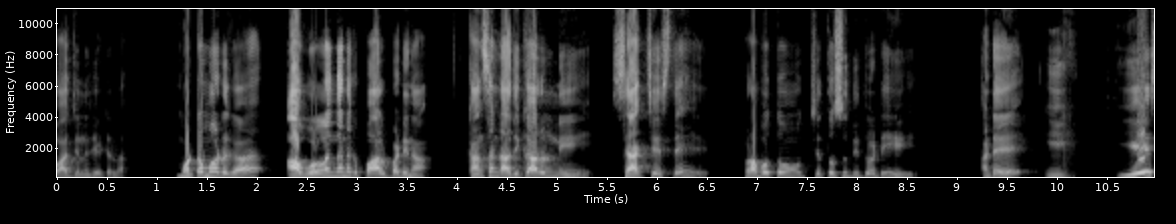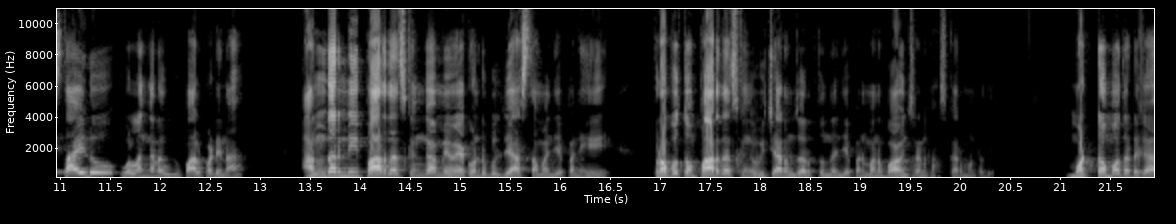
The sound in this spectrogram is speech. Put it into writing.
బాధ్యత చేయటలా? మొట్టమొదటిగా ఆ ఉల్లంఘనకు పాల్పడిన కన్సర్న్ అధికారుల్ని శాక్ చేస్తే ప్రభుత్వం చిత్తశుద్ధితోటి అంటే ఈ ఏ స్థాయిలో ఉల్లంఘనకు పాల్పడినా అందరినీ పారదర్శకంగా మేము అకౌంటబుల్ చేస్తామని చెప్పని ప్రభుత్వం పారదర్శకంగా విచారణ జరుపుతుందని చెప్పని మనం భావించడానికి ఆస్కారం ఉంటుంది. మొట్టమొదటగా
